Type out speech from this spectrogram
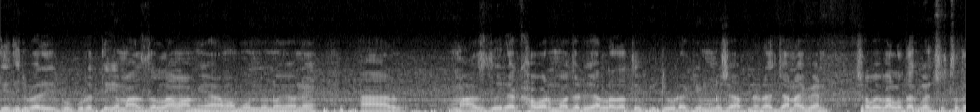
দিদির বাড়ির পুকুরের থেকে মাছ ধরলাম, আমি আর আমার বন্ধু নয়নে। আর মাছ ধরে খাওয়ার মজাটি আলাদা, তো ভিডিওটা কেমন হয়েছে আপনারা জানাবেন সবাই ভালো থাকবেন, সুস্থ থাকবেন।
